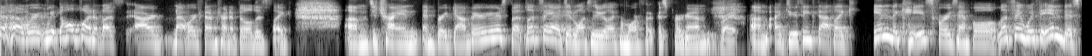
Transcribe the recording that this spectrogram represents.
We're, we, the whole point of us, our network that I'm trying to build is like um, to try and, and break down barriers. But let's say I did want to do like a more focused program. Right. right. Um, I do think that like in the case, for example, let's say within this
